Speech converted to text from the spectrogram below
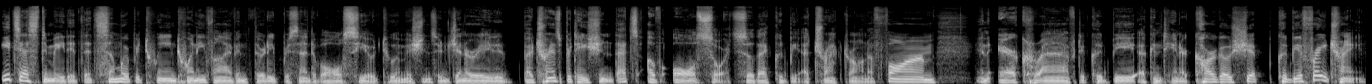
It's estimated that somewhere between 25 and 30 percent of all CO2 emissions are generated by transportation that's of all sorts. So that could be a tractor on a farm, an aircraft, it could be a container cargo ship, could be a freight train.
